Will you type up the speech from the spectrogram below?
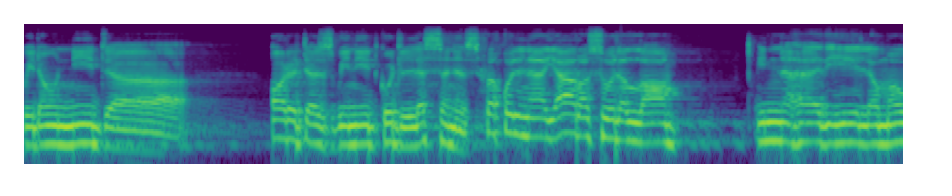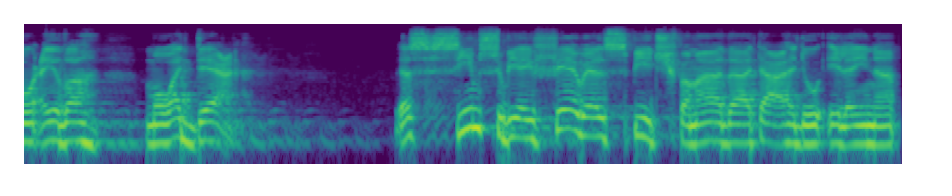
we don't need uh, orators we need good listeners فقلنا يا رسول الله إن هذه لموعظة مودع This seems to be a farewell speech فماذا تعهد إلينا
